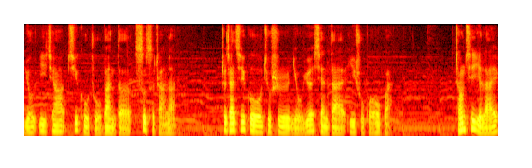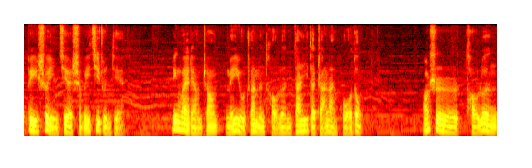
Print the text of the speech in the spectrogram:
由一家机构主办的四次展览，这家机构就是纽约现代艺术博物馆。长期以来被摄影界视为基准点。另外两张没有专门讨论单一的展览活动，而是讨论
